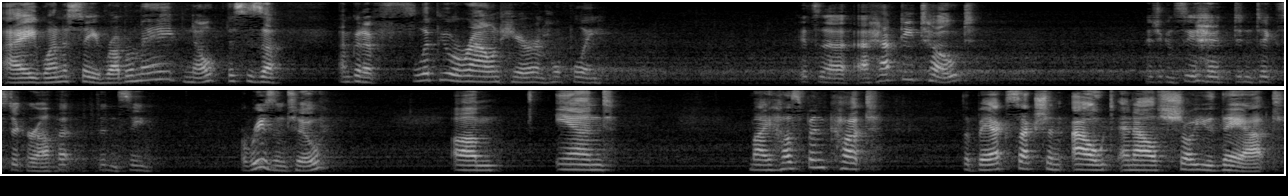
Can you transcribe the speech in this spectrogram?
I want to say Rubbermaid. Nope, this is a, I'm going to flip you around here and hopefully it's a, a hefty tote. As you can see, I didn't take the sticker off it. Didn't see a reason to. Um, and my husband cut the back section out, and I'll show you that.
